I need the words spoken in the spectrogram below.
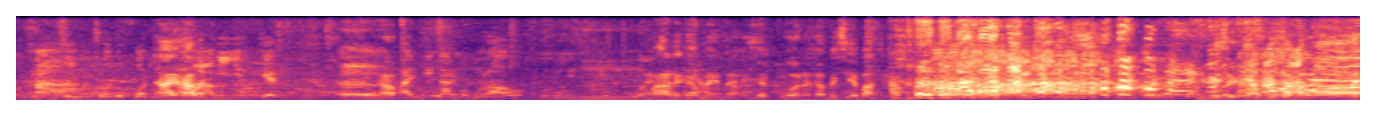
ๆสื่อมวลชนทุกคนนะใช่ครัคะบวันที่27เออครับ ไปที่งานของพวกเรามาเลยครับไม่ไม่อย่ากลัวนะครับไม่เสียบัตรครับพี่เสียขาไม่เสียบัตรไม่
